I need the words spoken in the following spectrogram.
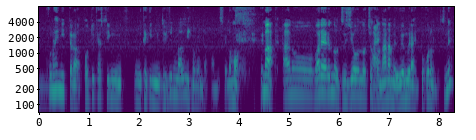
うんこの辺に行ったら、ポッドキャスティング的に言うと非常にまずい表現だったんですけども、まあ、あの我々の頭上のちょっと斜め上ぐらいのところにですね、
